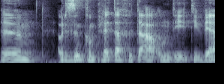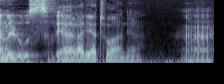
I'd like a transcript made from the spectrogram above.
Ähm, aber die sind komplett dafür da, um die, die Wärme Ja, loszuwerden. Radiatoren, ja. Ah.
